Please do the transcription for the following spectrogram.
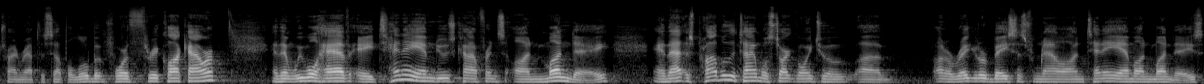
try and wrap this up a little bit before the 3 o'clock hour. And then we will have a 10 a.m. news conference on Monday, and that is probably the time we'll start going to uh, on a regular basis from now on, 10 a.m. on Mondays.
